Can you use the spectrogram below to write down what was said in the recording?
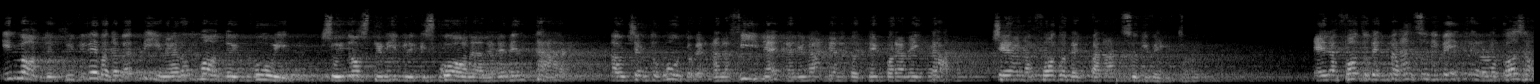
Il mondo in cui vivevo da bambino era un mondo in cui sui nostri libri di scuola, all'elementare, a un certo punto, alla fine, arrivati alla contemporaneità, c'era la foto del palazzo di vetro. E la foto del palazzo di vetro era una cosa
